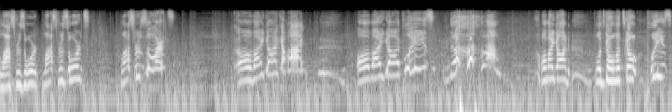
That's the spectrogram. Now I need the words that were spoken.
last resort. Last resort. Last resort. Oh my god, come on. Oh my god, please. No. Oh my god. Let's go, let's go. Please.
